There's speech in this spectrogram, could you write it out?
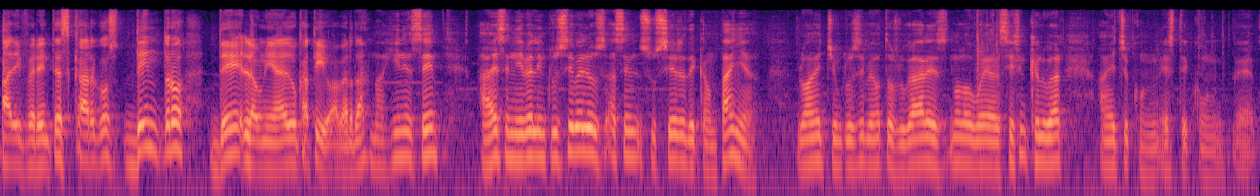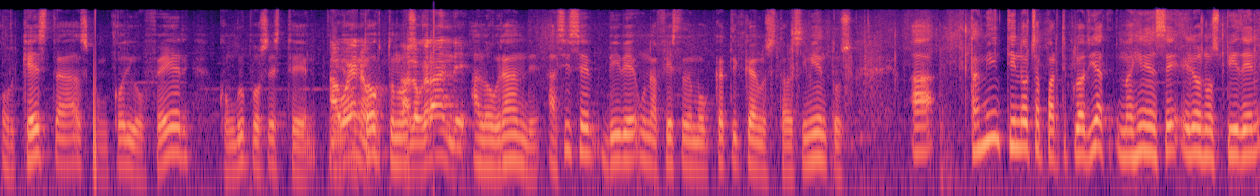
a diferentes cargos dentro de la unidad educativa, ¿verdad? Imagínense, a ese nivel, inclusive ellos hacen su cierre de campaña, lo han hecho inclusive en otros lugares, no lo voy a decir en qué lugar, han hecho con, este, con eh, orquestas, con código FER, con grupos este, ah, bueno, autóctonos. a lo grande. A lo grande. Así se vive una fiesta democrática en los establecimientos. Ah, también tiene otra particularidad, imagínense, ellos nos piden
